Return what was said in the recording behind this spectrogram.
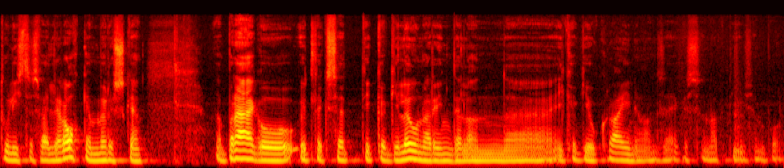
tulistas välja rohkem mürske. praegu ütleks, et ikkagi lõunarindel on äh, ikkagi Ukraina on see, kes on aktiivsem pool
